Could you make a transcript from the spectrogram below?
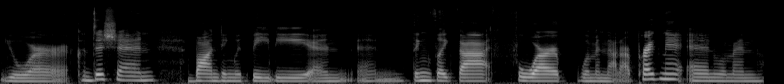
your condition bonding with baby and and things like that for women that are pregnant and women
